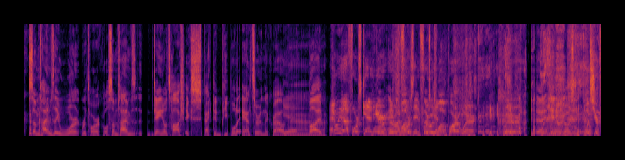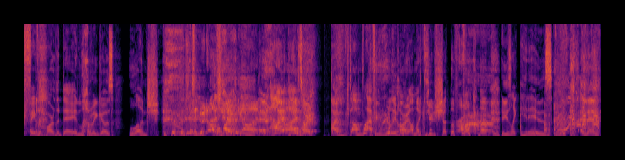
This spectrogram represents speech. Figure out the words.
sometimes they weren't rhetorical. Sometimes Daniel Tosh expected people to answer in the crowd. Yeah. But Anyone got foreskin in here? there, there was Anyone one, force, there was foreskin? one part where where uh, Daniel goes, "What's your favorite part of the day?" And Ludwig goes, "Lunch." Dude, oh my god. And I, I started. I'm, I'm laughing really hard. I'm like, dude, shut the fuck up. And he's like, it is. And then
